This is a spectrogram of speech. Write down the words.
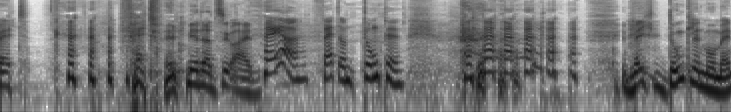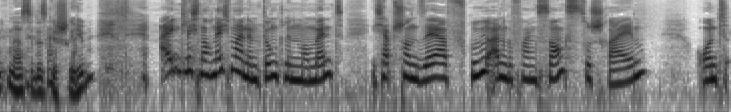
Fett. Fett fällt mir dazu ein. Ja, fett und dunkel. In welchen dunklen Momenten hast du das geschrieben? Eigentlich noch nicht mal in einem dunklen Moment. Ich habe schon sehr früh angefangen, Songs zu schreiben und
